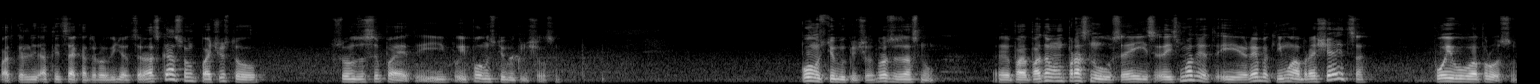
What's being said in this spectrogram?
от лица которого ведется рассказ, он почувствовал, что он засыпает и, и полностью выключился. Полностью выключил, просто заснул. Э, потом он проснулся и, и смотрит, и Рэбе к нему обращается по его вопросу.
